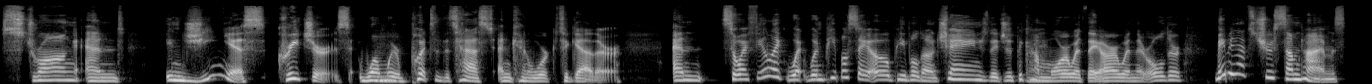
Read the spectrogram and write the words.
strong, and ingenious creatures when mm we're mm-hmm. put to the test and can work together. And so I feel like when, when people say, oh, people don't change, they just become right. more what they are when they're older, maybe that's true sometimes.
